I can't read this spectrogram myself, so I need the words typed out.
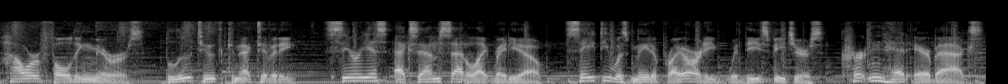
power folding mirrors, Bluetooth connectivity, Sirius XM satellite radio. Safety was made a priority with these features. Curtain head airbags,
